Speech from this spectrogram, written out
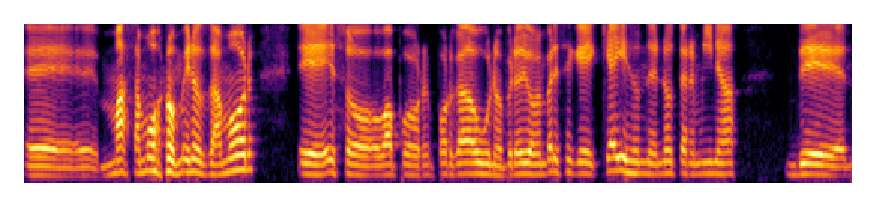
eh, más amor o menos amor, eh, eso va por, por cada uno. Pero digo, me parece que, que ahí es donde no termina de,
